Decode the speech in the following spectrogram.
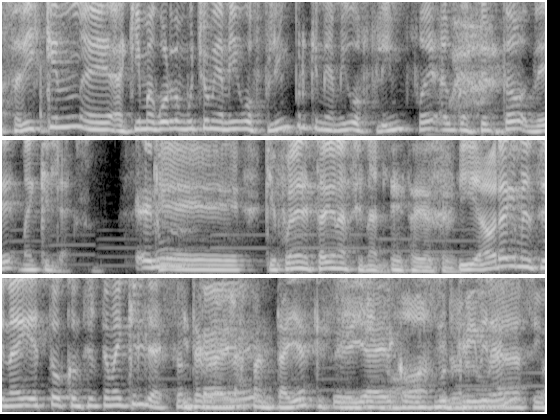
¿sabéis quién? Eh, aquí me acuerdo mucho de mi amigo Flynn, porque mi amigo Flynn fue al concierto de Michael Jackson. Que, que fue en el Estadio Nacional. Esta ya sé. Y ahora que mencionáis estos conciertos de Michael Jackson. ¿Y te de las pantallas que se Sí, veía él no, como sí, Smooth pero una Criminal? Así Ah.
